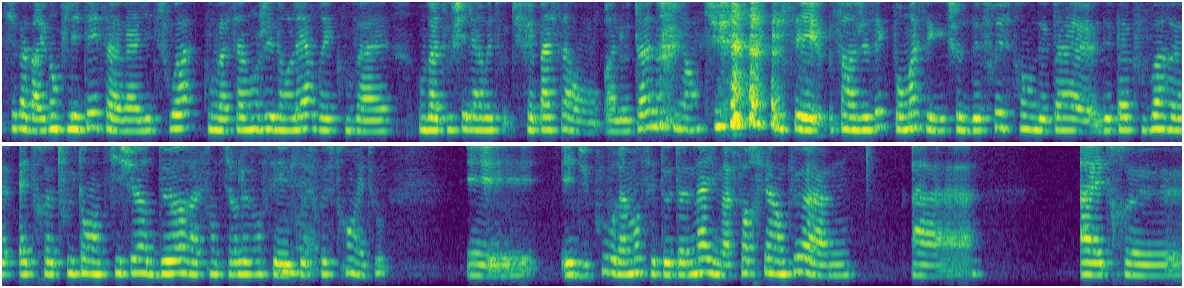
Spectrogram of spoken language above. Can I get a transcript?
je sais pas, par exemple, l'été, ça va aller de soi qu'on va s'allonger dans l'herbe et qu'on va, on va toucher l'herbe et tout. Tu fais pas ça en- à l'automne. Non, tu... Et c'est, enfin, je sais que pour moi, c'est quelque chose de frustrant de pas, euh, de pas pouvoir euh, être tout le temps en t-shirt dehors à sentir le vent. C'est, Ouais. frustrant et tout. Et, et du coup, vraiment, cet automne-là, il m'a forcé un peu à, à, à être. euh,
